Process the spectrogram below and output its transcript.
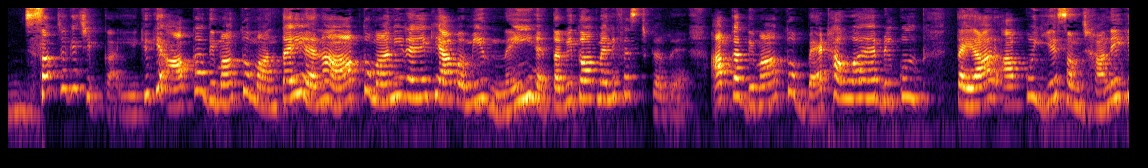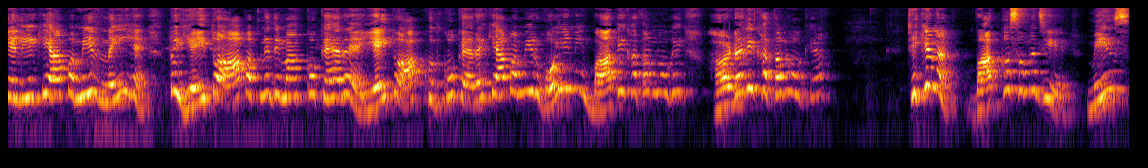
सब जगह चिपकाइए, क्योंकि आपका दिमाग तो मानता ही है ना, आप तो मान ही रहे हैं कि आप अमीर नहीं है, तभी तो आप मैनिफेस्ट कर रहे हैं। आपका दिमाग तो बैठा हुआ है, बिल्कुल तैयार आपको ये समझाने के लिए कि आप अमीर नहीं है। तो यही तो आप अपने दिमाग को कह रहे हैं, यही तो आप खुद को कह रहे हैं कि आप अमीर हो ही नहीं, बात ही खत्म हो गई हर्डल ही खत्म हो गया। ठीक है ना? बात को समझिए मीन्स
